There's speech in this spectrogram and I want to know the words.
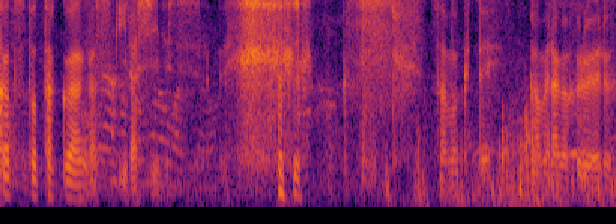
カツとたくあんが好きらしいです。寒くてカメラが震える。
